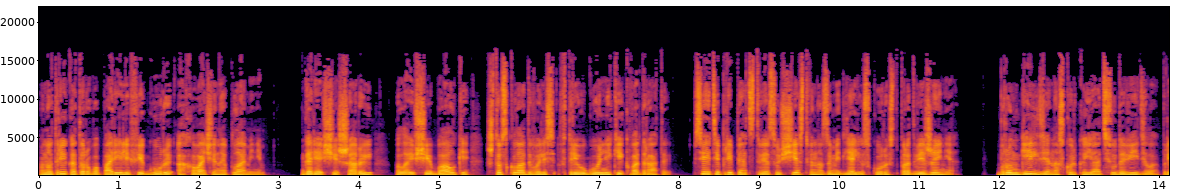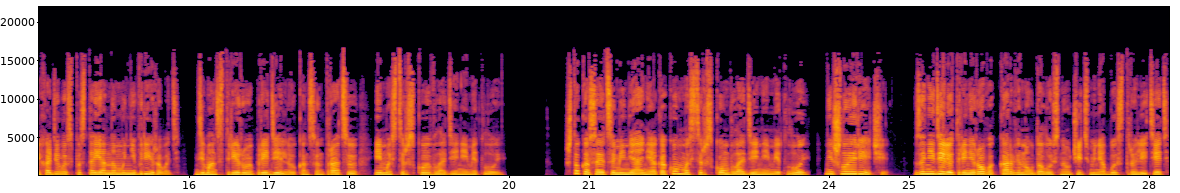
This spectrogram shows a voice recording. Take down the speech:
внутри которого парили фигуры, охваченные пламенем горящие шары, пылающие балки, что складывались в треугольники и квадраты. Все эти препятствия существенно замедляли скорость продвижения. Брунгильде, насколько я отсюда видела, приходилось постоянно маневрировать, демонстрируя предельную концентрацию и мастерское владение метлой. Что касается меня, ни о каком мастерском владении метлой не шло и речи. За неделю тренировок Карвину удалось научить меня быстро лететь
